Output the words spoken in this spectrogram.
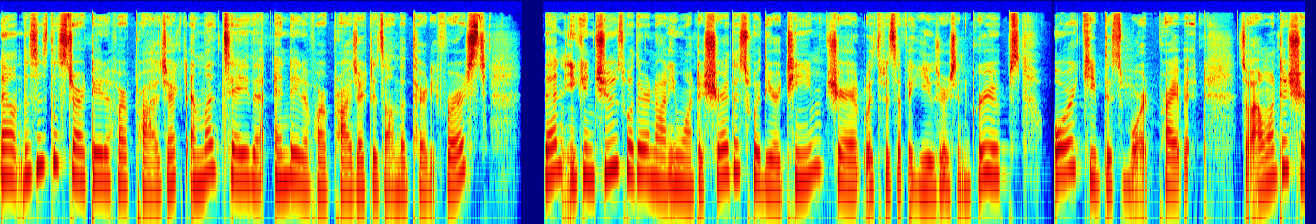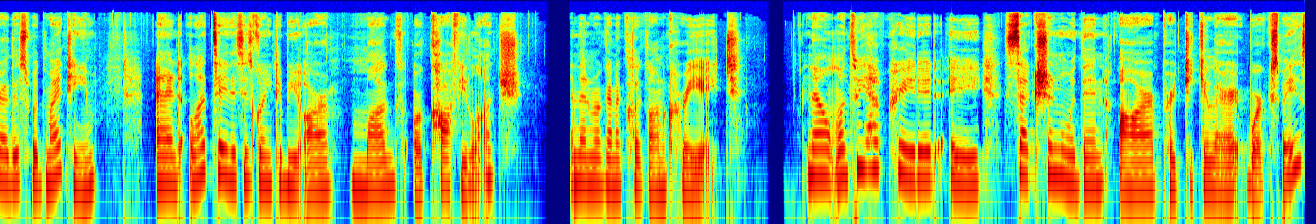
Now this is the start date of our project and let's say the end date of our project is on the 31st. Then you can choose whether or not you want to share this with your team, share it with specific users and groups, or keep this board private. So I want to share this with my team. And let's say this is going to be our mug or coffee launch. And then we're going to click on create. Now, once we have created a section within our particular workspace,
